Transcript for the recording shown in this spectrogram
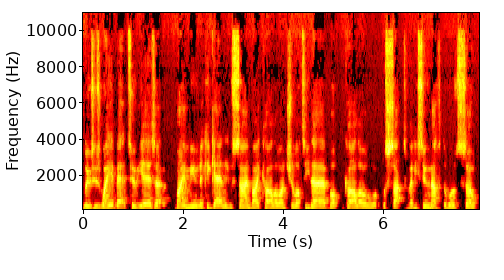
lose his way a bit. Two years at Bayern Munich again, he was signed by Carlo Ancelotti there, but Carlo was sacked very soon afterwards. So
